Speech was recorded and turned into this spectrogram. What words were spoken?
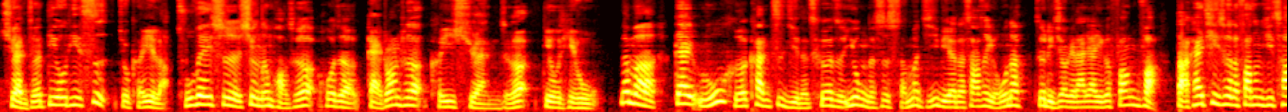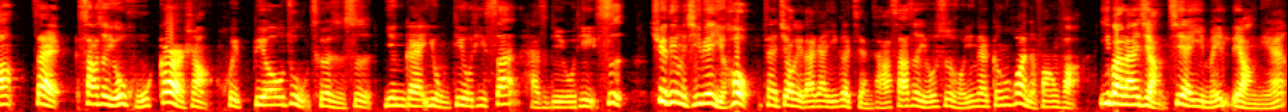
选择 DOT 四就可以了，除非是性能跑车或者改装车，可以选择 DOT 五。那么该如何看自己的车子用的是什么级别的刹车油呢？这里教给大家一个方法：打开汽车的发动机舱，在刹车油壶盖上会标注车子是应该用 DOT 三还是 DOT 四。确定了级别以后，再教给大家一个检查刹车油是否应该更换的方法。一般来讲，建议每两年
